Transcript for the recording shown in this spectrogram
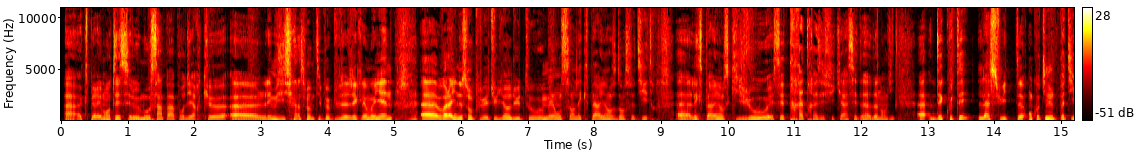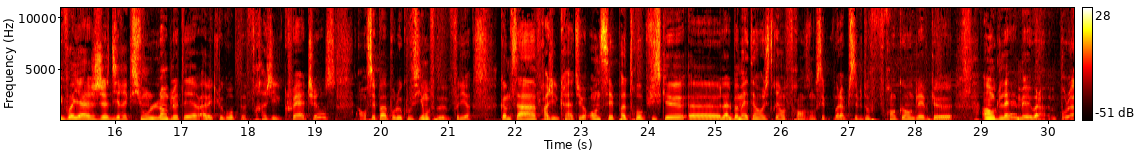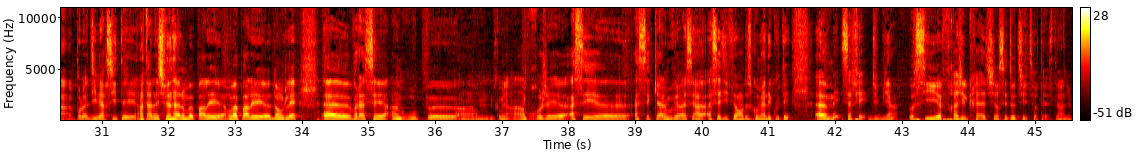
Euh, expérimenter, c'est le mot sympa pour dire que euh, les musiciens sont un petit peu plus âgés que la moyenne. Euh, voilà, ils ne sont plus étudiants du tout, mais on sent l'expérience dans ce titre, euh, l'expérience qui joue, et c'est très très efficace et ça donne envie euh, d'écouter la suite. On continue notre petit voyage direction l'Angleterre avec le groupe Fragile Creatures. Alors, on sait pas pour le coup si on peut, faut dire comme ça, Fragile Créature, on ne sait pas trop puisque euh, l'album a été enregistré en France, donc c'est voilà, c'est plutôt franco-anglais que anglais, mais voilà pour la pour la diversité internationale, on va parler parler euh, d'anglais. Euh, voilà, c'est un groupe, un projet assez assez calme, vous verrez, c'est assez différent de ce qu'on vient d'écouter, mais ça fait du bien aussi. Fragile Créature, c'est tout de suite sur TST Radio.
